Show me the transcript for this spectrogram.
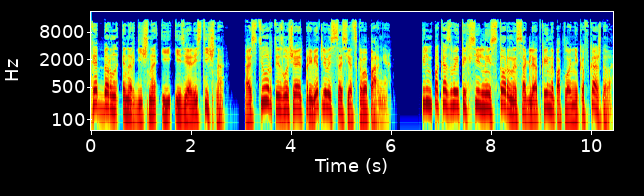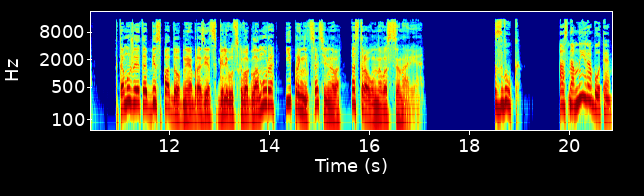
Хепберн энергична и идеалистична, а Стюарт излучает приветливость соседского парня. Фильм показывает их сильные стороны с оглядкой на поклонников каждого. К тому же это бесподобный образец голливудского гламура и проницательного, остроумного сценария. Звук. Основные работы.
